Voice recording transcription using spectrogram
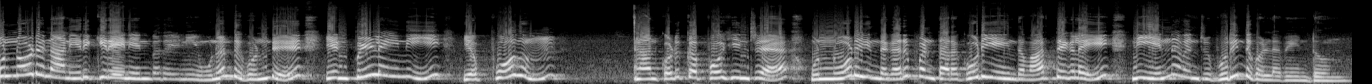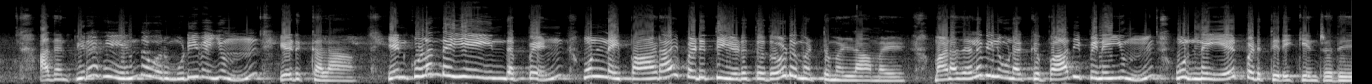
உன்னோடு நான் இருக்கிறேன் என்பதை நீ உணர்ந்து கொண்டு என் பிள்ளை நீ எப்போதும் நான் கொடுக்க போகின்ற உன்னோடு இந்த கருப்பன் தரக்கூடிய இந்த வார்த்தைகளை நீ என்னவென்று புரிந்து கொள்ள வேண்டும். அதன் பிறகு எந்த ஒரு முடிவையும் எடுக்கலாம். என் குழந்தையே இந்த பெண் உன்னை பாடாய்ப்படுத்தி எடுத்ததோடு மட்டுமல்லாமல் மனதளவில் உனக்கு பாதிப்பினையும் உன்னை ஏற்படுத்தியிருக்கின்றது.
